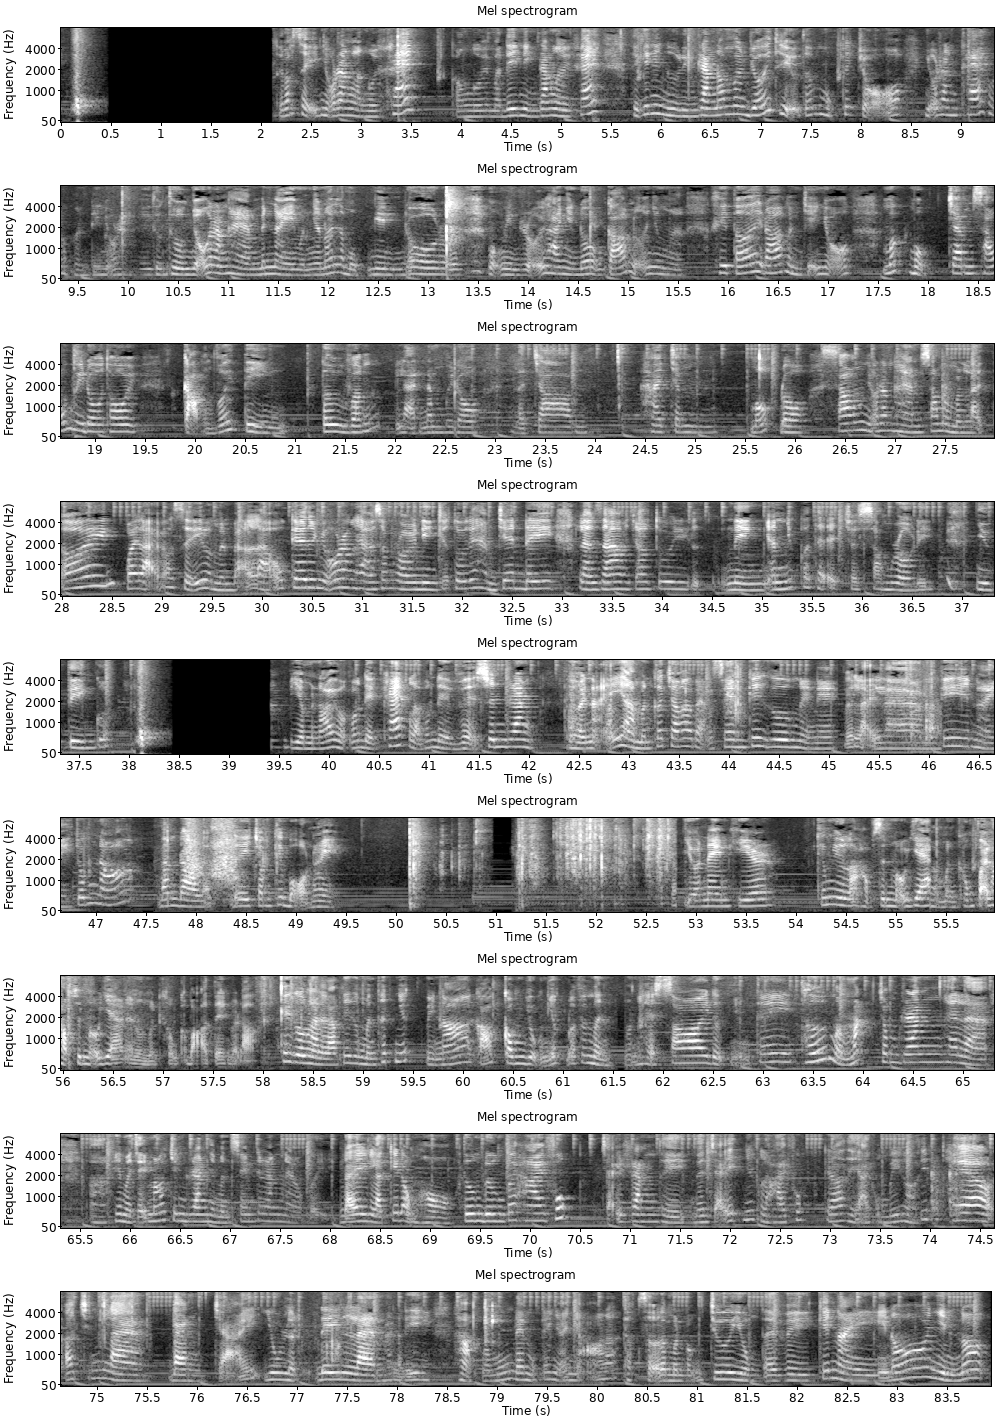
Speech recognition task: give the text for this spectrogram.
thì bác sĩ nhổ răng là người khác. Còn người mà đi niềng răng là người khác. Thì cái người niềng răng nó mới giới thiệu tới một cái chỗ nhổ răng khác và mình đi nhổ răng. Thường thường nhổ cái răng hàm bên này mình nghe nói là một nghìn đô rồi, một nghìn rưỡi, hai nghìn đô cũng có nữa. Nhưng mà khi tới đó mình chỉ nhổ mất 160 đô thôi. Cộng với tiền tư vấn là 50 đô là cho 200 mốt đồ. Xong nhổ răng hàm xong rồi mình lại tới quay lại bác sĩ và mình bảo là ok tôi nhổ răng hàm xong rồi niền cho tôi cái hàm trên đi. Làm sao cho tôi niền nhanh nhất có thể cho xong rồi đi. Nhiều tiền quá. Bây giờ mình nói một vấn đề khác là vấn đề vệ sinh răng. Hồi nãy à, mình có cho các bạn xem cái gương này nè với lại là cái này chúng nó ban đầu là đi trong cái bộ này. Your name here giống như là học sinh mẫu giáo mà mình không phải là học sinh mẫu giáo nên mình không có bỏ tên vào đó. Cái gương này là cái gương mình thích nhất vì nó có công dụng nhất đối với mình. Mình có thể soi được những cái thứ mà mắc trong răng hay là à, khi mà chảy máu trên răng thì mình xem cái răng nào vậy. Đây là cái đồng hồ tương đương với 2 phút chảy răng thì nên chảy ít nhất là 2 phút. Cái đó thì ai cũng biết rồi. Tiếp theo đó chính là bàn chải du lịch đi làm hay là đi học mà muốn đem một cái nhỏ nhỏ đó. Thật sự là mình vẫn chưa dùng tại vì cái này nó nhìn nó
